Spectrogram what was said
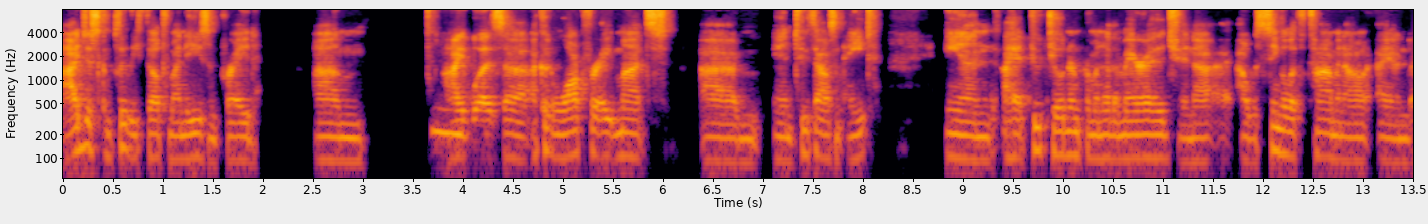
I just completely fell to my knees and prayed. Um, mm-hmm. I was uh, I couldn't walk for eight months um, in 2008, and I had two children from another marriage, and I, I was single at the time, and I and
